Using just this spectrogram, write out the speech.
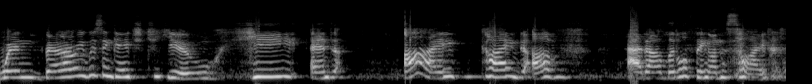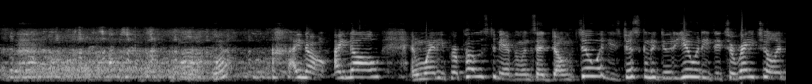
when Barry was engaged to you, he and I kind of had a little thing on the side. what? I know, I know. And when he proposed to me, everyone said, don't do it. He's just going to do to you what he did to Rachel. And,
